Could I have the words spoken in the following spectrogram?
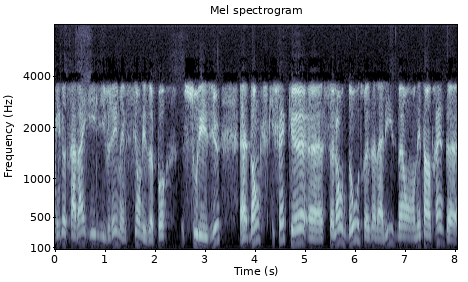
et le travail est livré même si on les a pas sous les yeux. Euh, donc, ce qui fait que, euh, selon d'autres analyses, ben, on est en train de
